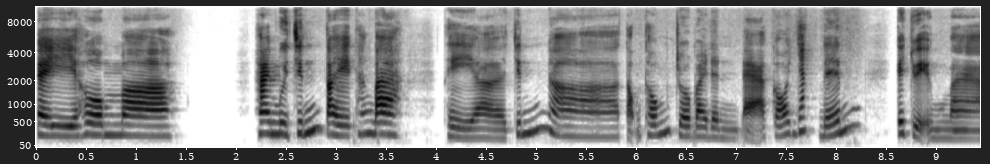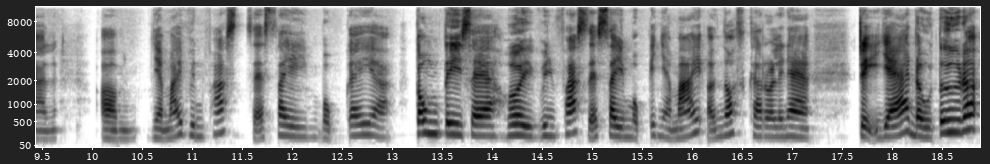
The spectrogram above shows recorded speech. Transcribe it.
Ngày hôm ờ, 29 tây tháng 3 thì ờ, chính ờ, tổng thống Joe Biden đã có nhắc đến cái chuyện mà nhà máy VinFast sẽ xây một cái công ty xe hơi, VinFast sẽ xây một cái nhà máy ở North Carolina trị giá đầu tư đó.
